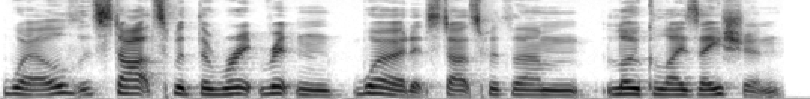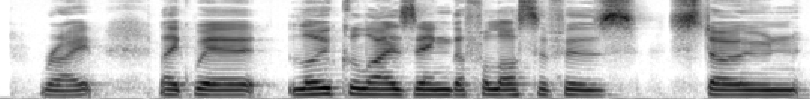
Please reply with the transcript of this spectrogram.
well, it starts with the written word. It starts with um localization right? Like we're localizing the philosopher's stone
